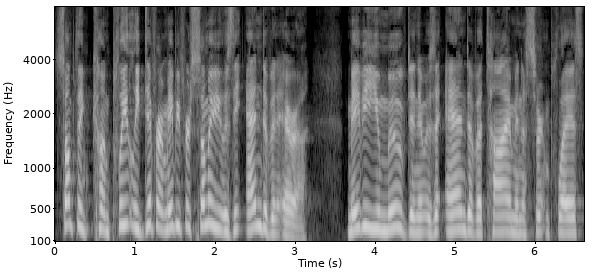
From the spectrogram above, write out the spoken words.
something completely different. Maybe for some of you, it was the end of an era. Maybe you moved and it was the end of a time in a certain place.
